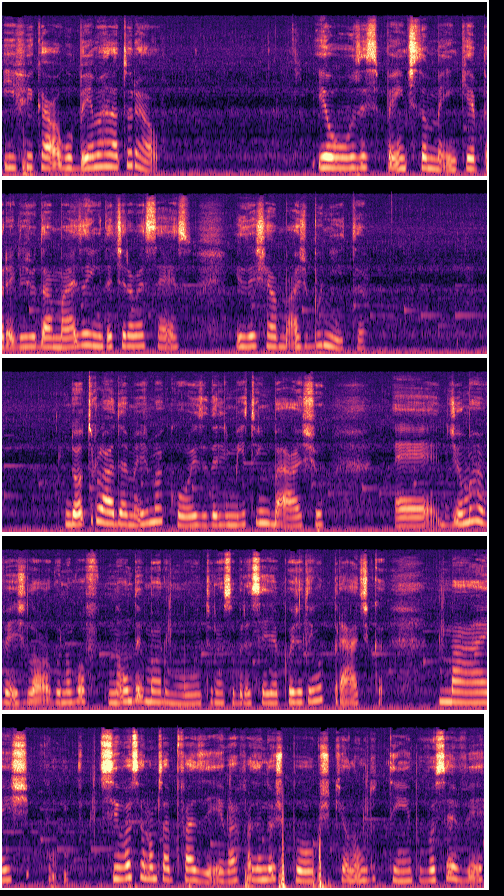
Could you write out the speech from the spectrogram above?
e fica algo bem mais natural. Eu uso esse pente também, que é para ele ajudar mais ainda a tirar o excesso e deixar mais bonita. Do outro lado é a mesma coisa, delimito embaixo é, de uma vez logo, não, vou, não demoro muito na sobrancelha porque eu já tenho prática. Mas se você não sabe fazer, vai fazendo aos poucos, que ao longo do tempo você vê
